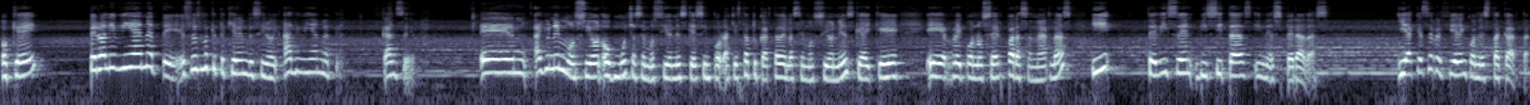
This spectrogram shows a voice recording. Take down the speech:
¿ok? Pero aliviánate, eso es lo que te quieren decir hoy, aliviánate, cáncer. Em, hay una emoción o muchas emociones que es importante, aquí está tu carta de las emociones que hay que eh, reconocer para sanarlas y te dicen visitas inesperadas. ¿Y a qué se refieren con esta carta?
